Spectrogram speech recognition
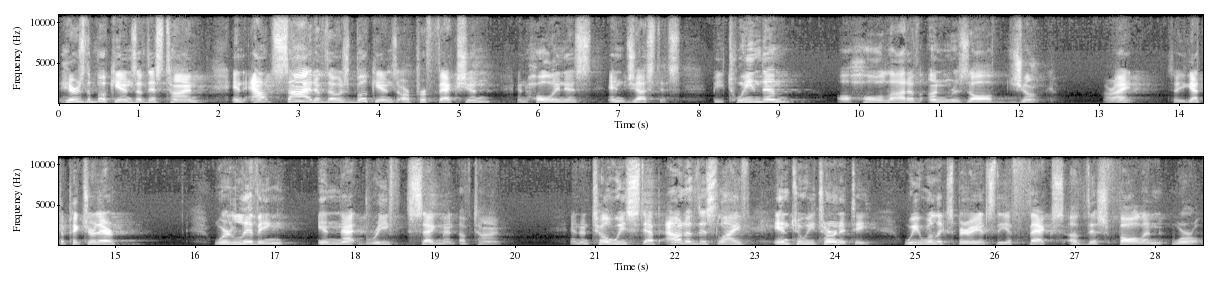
here's the bookends of this time. And outside of those bookends are perfection and holiness and justice. Between them, a whole lot of unresolved junk. All right? So you got the picture there? We're living in that brief segment of time. And until we step out of this life into eternity, we will experience the effects of this fallen world.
